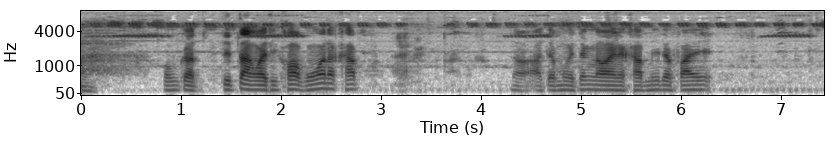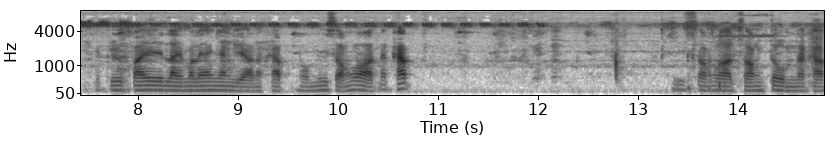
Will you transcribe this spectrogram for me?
าผมก็ติดตั้งไว้ที่คอกงัวนะครับเนาะอาจจะมืดจังน้อยนะครับมีแต่ไฟคือไฟไล่แมลงอย่างเดียวนะครับ ผมมีสองหลอดนะครับ มีสองหลอดสองตุ่มนะครับ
